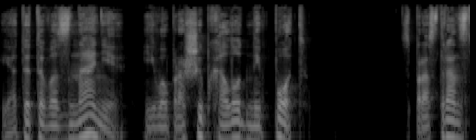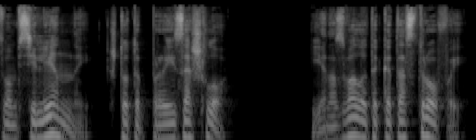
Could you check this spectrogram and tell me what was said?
И от этого знания его прошиб холодный пот. С пространством Вселенной что-то произошло. Я назвал это катастрофой.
